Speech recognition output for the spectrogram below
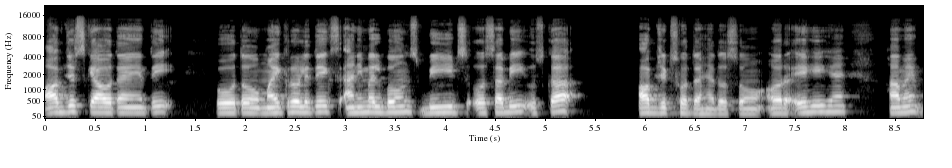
ऑब्जेक्ट्स क्या होते हैं थी वो तो माइक्रोलिथिक्स एनिमल बोन्स बीड्स और सभी उसका ऑब्जेक्ट्स होते हैं दोस्तों, और यही है हमें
